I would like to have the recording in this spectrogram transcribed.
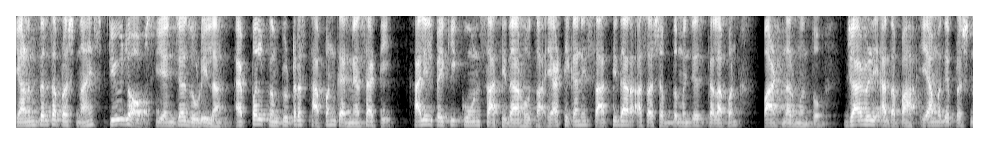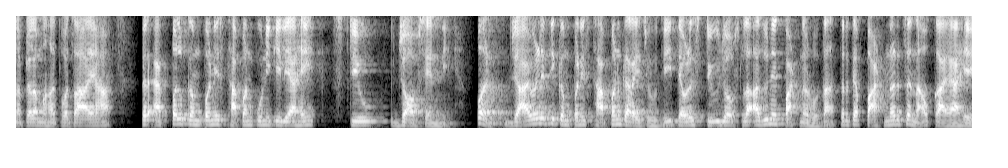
यानंतरचा प्रश्न आहे स्टीव्ह जॉब्स यांच्या जोडीला ॲपल कम्प्युटर स्थापन करण्यासाठी खालीलपैकी कोण साथीदार होता? या ठिकाणी साथीदार असा शब्द म्हणजेच त्याला आपण पार्टनर म्हणतो. ज्यावेळी आता पहा यामध्ये प्रश्न आपल्याला महत्त्वाचा आहे हा. तर ॲपल कंपनी स्थापन कोणी केली आहे? स्टीव जॉब्स यांनी. पण ज्यावेळी ती कंपनी स्थापन करायची होती त्यावेळी स्टीव जॉब्सला अजून एक पार्टनर होता. तर त्या पार्टनरचं नाव काय आहे?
